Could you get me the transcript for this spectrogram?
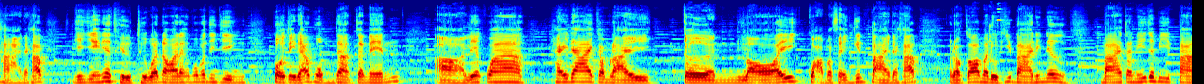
ขายนะครับจริงๆเนี่ยถือถือว่าน้อยนะครับเพราะว่าจริงๆ ปกติแล้วผมจะเน้นเรียกว่าให้ได้กำไรเกินร้อยกว่าเปอร์เซ็นต์ขึ้นไปนะครับ เราก็มาดูที่บาร์นิดนึง บาร์ตอนนี้จะมีปลา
